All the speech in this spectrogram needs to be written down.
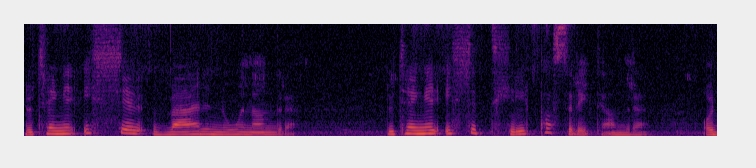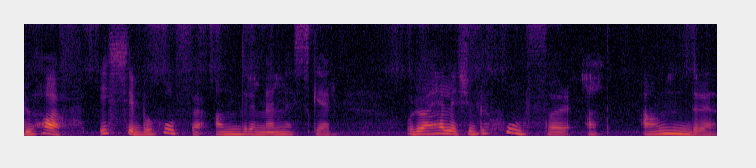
Du trenger ikke være noen andre. Du trenger ikke tilpasse deg til andre. Og du har ikke behov for andre mennesker. Og du har heller ikke behov for at andre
